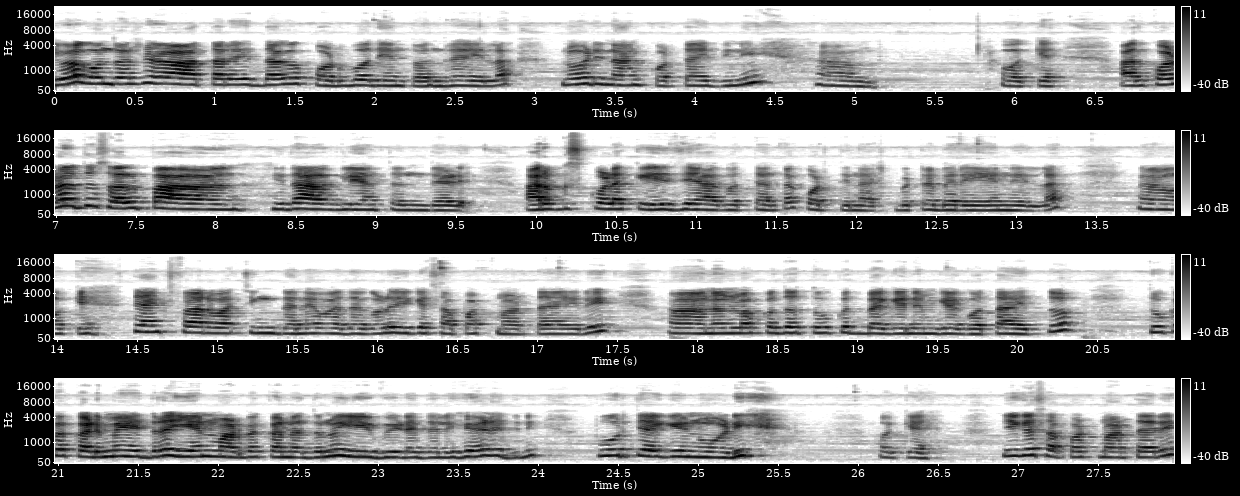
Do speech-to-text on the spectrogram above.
ಇವಾಗ ಒಂದು ವರ್ಷ ಆ ಥರ ಇದ್ದಾಗ ಕೊಡ್ಬೋದು, ಏನು ತೊಂದರೆ ಇಲ್ಲ. ನೋಡಿ ನಾನು ಕೊಡ್ತಾ ಇದ್ದೀನಿ. ಓಕೆ. ಅದು ಕೊಡೋದು ಸ್ವಲ್ಪ ಇದಾಗಲಿ ಅಂತಂದೇಳಿ. ಅರಗಿಸ್ಕೊಳ್ಳೋಕ್ಕೆ ಈಸಿ ಆಗುತ್ತೆ ಅಂತ ಕೊಡ್ತೀನಿ. ಅಷ್ಟು ಬಿಟ್ಟರೆ ಬೇರೆ ಏನಿಲ್ಲ. ಓಕೆ ಥ್ಯಾಂಕ್ಸ್ ಫಾರ್ ವಾಚಿಂಗ್ ಧನ್ಯವಾದಗಳು. ಹೀಗೆ ಸಪೋರ್ಟ್ ಮಾಡ್ತಾ ಇರಿ. ನನ್ನ ಮಕ್ಕಳದು ತೂಕದ ಬಗ್ಗೆ ನಿಮಗೆ ಗೊತ್ತಾಯಿತು. ತೂಕ ಕಡಿಮೆ ಇದ್ದರೆ ಏನು ಮಾಡಬೇಕನ್ನೋದನ್ನು ಈ ವಿಡಿಯೋದಲ್ಲಿ ಹೇಳಿದ್ದೀನಿ. ಪೂರ್ತಿಯಾಗಿ ನೋಡಿ. ಓಕೆ ಈಗ ಸಪೋರ್ಟ್ ಮಾಡ್ತಾ ಇರಿ.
